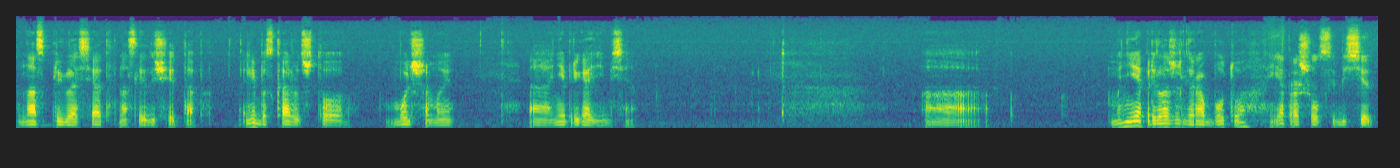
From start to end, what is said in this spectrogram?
нас пригласят на следующий этап. Либо скажут, что больше мы а, не пригодимся. Мне предложили работу, я прошел собесед...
